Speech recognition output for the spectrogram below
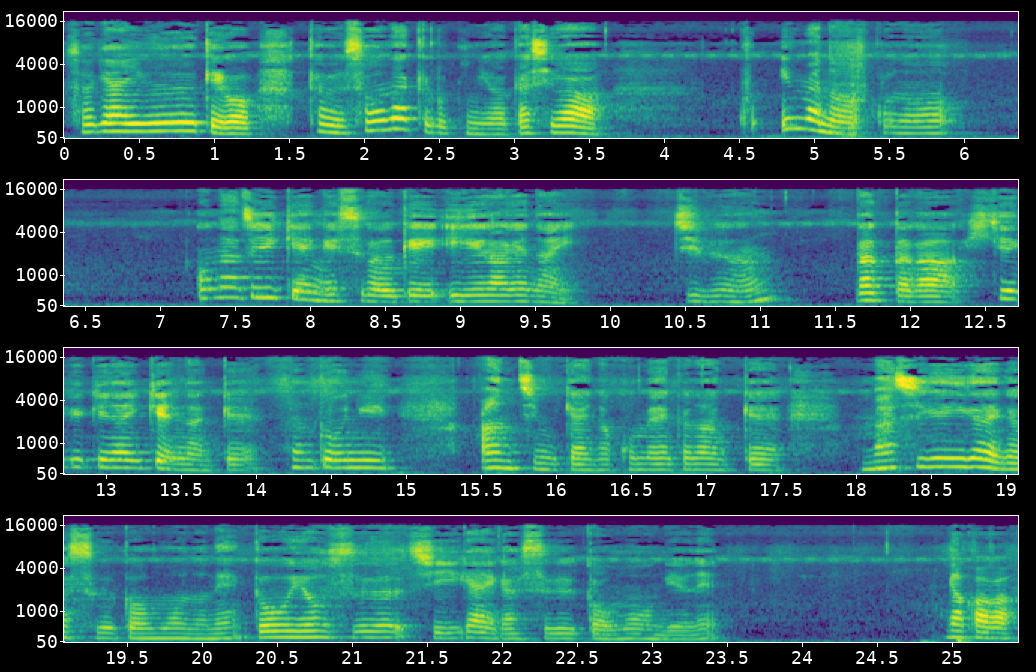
そりゃいるけど多分そうなった時に私は今のこの同じ意見ですら受け入れられない自分だったら否定的な意見なんて本当にアンチみたいなコメントなんてマジでイライラすると思うのね。動揺するしイライラすると思うんだよね。だから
